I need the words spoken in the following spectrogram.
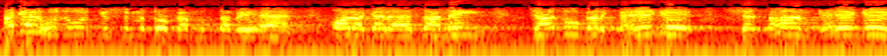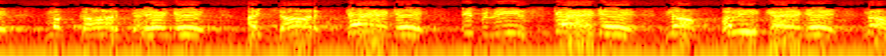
اگر حضور کی سنتوں کا متبع ہے، اور اگر ایسا نہیں، جادوگر کہیں گے، شیطان کہیں گے، مکار کہیں گے، ایار کہیں گے ابلیس کہیں گے، نہ بلی کہیں گے، نہ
